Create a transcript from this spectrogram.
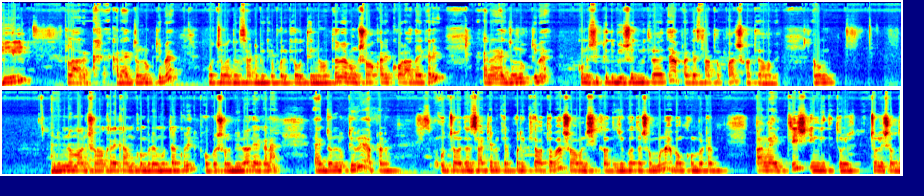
বিল ক্লার্ক। এখানে একজন লোক টিবে উচ্চ মাধ্যমিক সার্টিফিকেট পরীক্ষা উত্তীর্ণ হতে হবে এবং সহকারী কর আদায়কারী, এখানে একজন লোক টিবে কোনো স্বীকৃত বিশ্ববিদ্যালয়তে আপনাকে স্নাতক পাস হতে হবে। এবং নিম্নমান সহকারী কাম কম্পিউটার মুদ্রাকরিক প্রকৌশল বিভাগ, এখানে একজন লোক টিবে আপনার উচ্চ মাধ্যমিক সার্টিফিকেট পরীক্ষা অথবা সমানের শিক্ষাগত যোগ্যতা সম্পন্ন এবং কম্পিউটার বাংলায় ত্রিশ ইংরেজি চল্লিশ শব্দ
